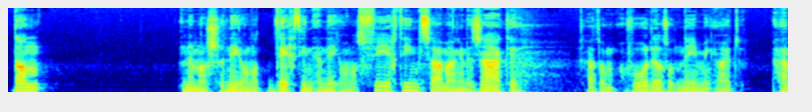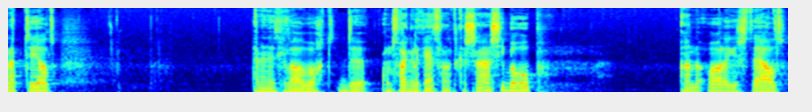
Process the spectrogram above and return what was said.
Dan nummers 913 en 914, samenhangende zaken. gaat om voordeelsontneming uit hennepteelt. En in dit geval wordt de ontvankelijkheid van het cassatieberoep aan de orde gesteld.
